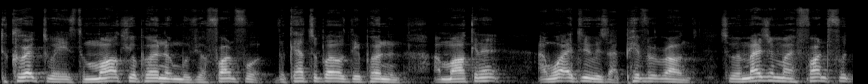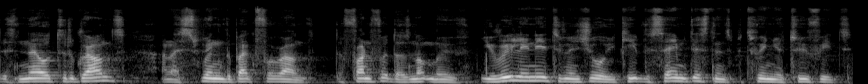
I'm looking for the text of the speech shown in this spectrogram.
The correct way is to mark your opponent with your front foot. The kettlebell is the opponent. I'm marking it, and what I do is I pivot round. So imagine my front foot is nailed to the ground, and I swing the back foot round. The front foot does not move. You really need to ensure you keep the same distance between your two feet.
